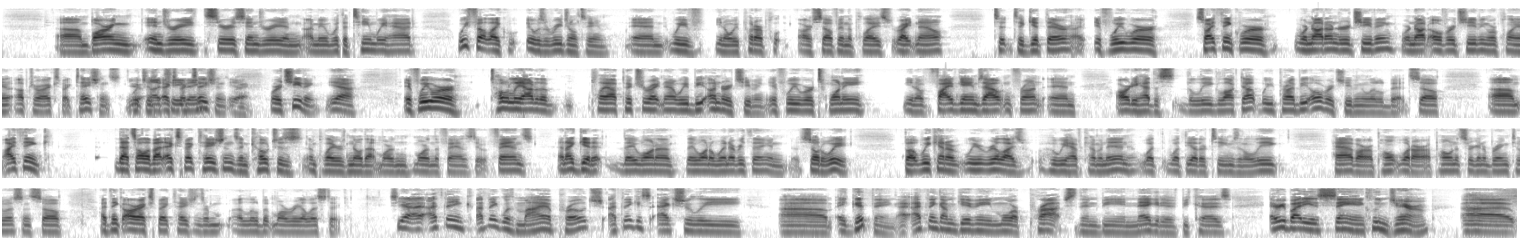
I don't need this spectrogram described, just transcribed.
um, barring injury, serious injury, and I mean, with the team we had, we felt like it was a regional team, and we've you know we put our ourselves in the place right now to to get there. If we were, so I think we're we're not underachieving, we're not overachieving, we're playing up to our expectations, You're which is achieving? expectations. Yeah. We're achieving, yeah. If we were totally out of the playoff picture right now, we'd be underachieving. If we were 20, you know, five games out in front and already had the, the league locked up, we'd probably be overachieving a little bit. So um, I think that's all about expectations, and coaches and players know that more than more than the fans do. Fans, and I get it, they want to they want to win everything, and so do we. But we kind of we realize who we have coming in, what what the other teams in the league have, our opponent, what our opponents are going to bring to us, and so I think our expectations are a little bit more realistic. Yeah, I, I think I think with my approach, I think it's actually um, a good thing. I, I think I'm giving more props than being negative because everybody is saying, including Jarom, uh,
